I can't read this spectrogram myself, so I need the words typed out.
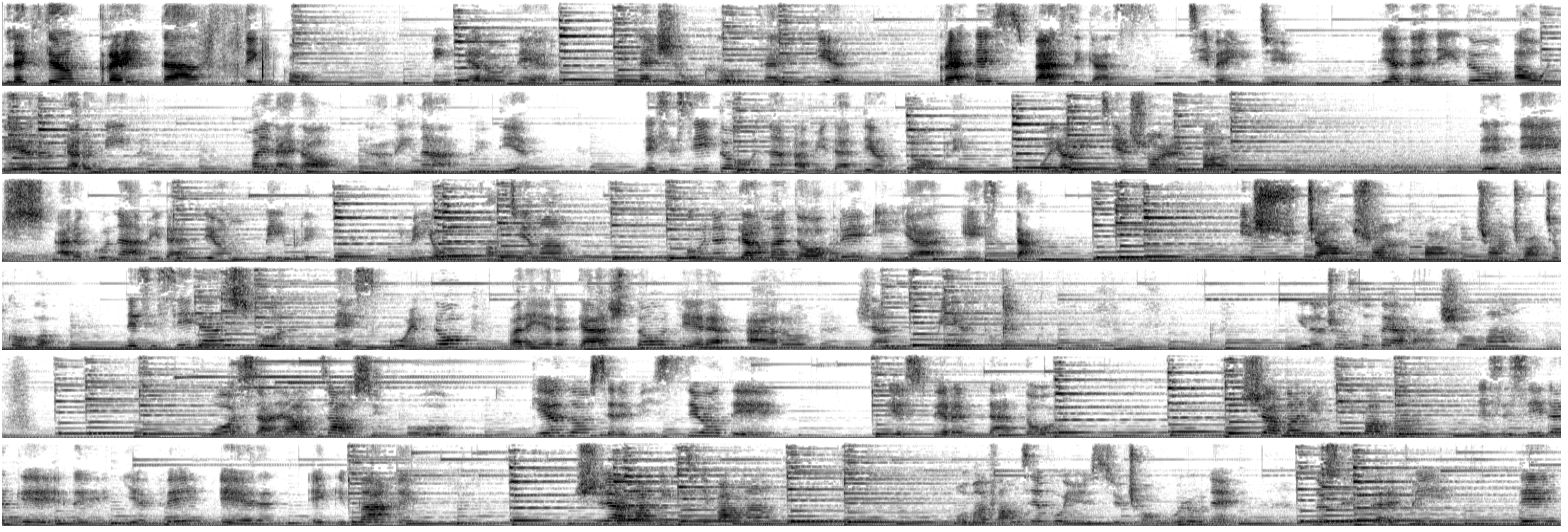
Lección 35 En el hotel 第三十五课在旅店 Frases básicas 基本语句 Bienvenido a Hotel Carolina 欢迎来到卡丽娜旅店 Necesito una habitación doble. Voy a ¿Tenéis alguna habitación libre? Una cama doble y ya está. Necesitas un descuento para el gasto del alojamiento. 你的住宿费要打折吗？我想要叫醒服务。Quiero servicio de despertador. 需要帮您提包吗？necesita que le lleve el equipaje. 需要帮您提包吗？我们房间不允许宠物入内。No se permite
